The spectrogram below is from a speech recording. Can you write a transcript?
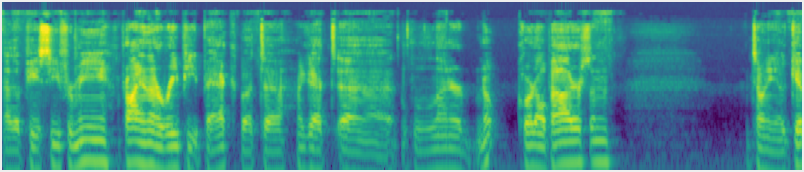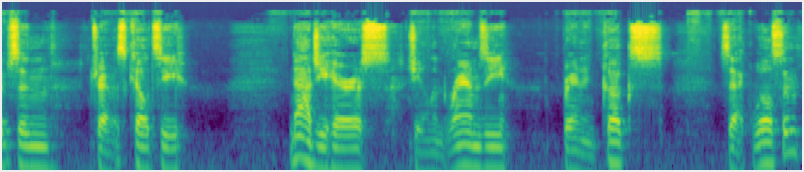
Another PC for me. Probably another repeat pack, but uh, we got uh, Leonard, nope, Cordell Patterson, Antonio Gibson, Travis Kelce, Najee Harris, Jalen Ramsey, Brandin Cooks, Zach Wilson.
